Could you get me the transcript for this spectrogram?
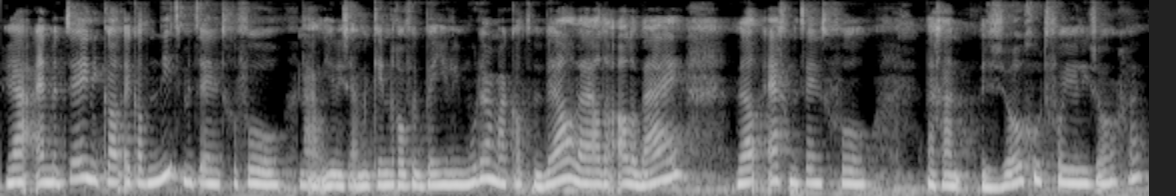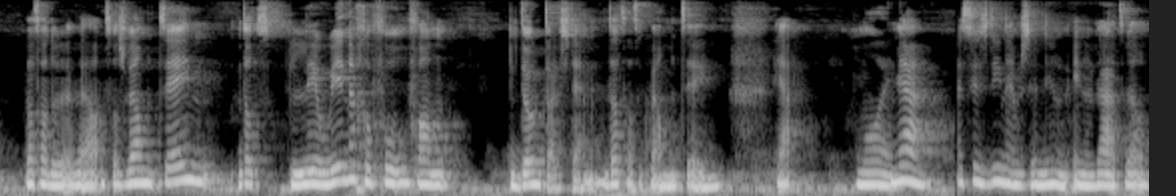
Ja, en meteen, ik had, ik had niet meteen het gevoel, nou, jullie zijn mijn kinderen of ik ben jullie moeder, maar ik had wel, wij hadden allebei wel echt meteen het gevoel, wij gaan zo goed voor jullie zorgen. Dat hadden we wel. Het was wel meteen dat leeuwinnengevoel van don't touch them. Dat had ik wel meteen. Ja. Mooi. Ja. En sindsdien hebben ze nu inderdaad wel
